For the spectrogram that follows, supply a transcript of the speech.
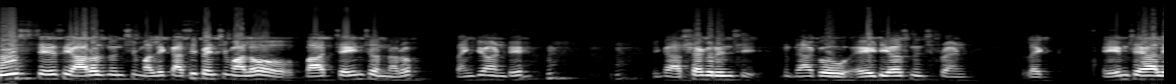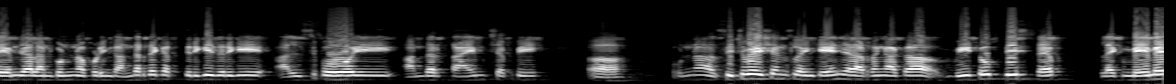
బూస్ట్ చేసి ఆ రోజు నుంచి మళ్ళీ కసి పెంచి మాలో బాగా చేయించి ఉన్నారు. Thank you aunty. ఇంకా హర్ష గురించి నాకు ఎయిట్ ఇయర్స్ నుంచి ఫ్రెండ్ లైక్ ఏం చేయాలి ఏం చేయాలి అనుకుంటున్నప్పుడు ఇంకా అందరి దగ్గర తిరిగి తిరిగి అలసిపోయి అందరు టైం చెప్పి ఉన్న సిచ్యువేషన్స్లో ఇంకేం చేయాలి? అర్థం కాక we took this step like మేమే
